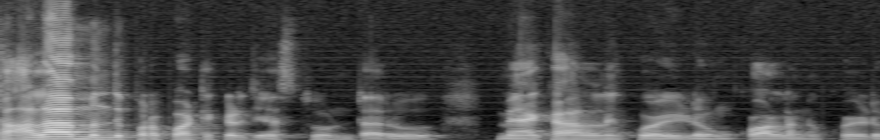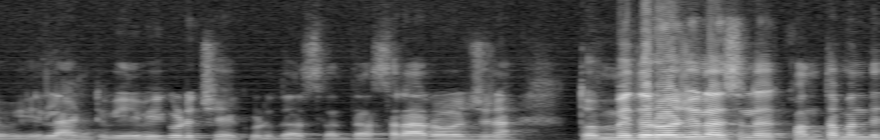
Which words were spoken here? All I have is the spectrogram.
చాలామంది పొరపాటు ఇక్కడ చేస్తూ ఉంటారు. మేకాలని కోయడం కోళ్ళను కోయడం ఇలాంటివి ఏవి కూడా చేయకూడదు అసలు. దసరా రోజున తొమ్మిది రోజులు అసలు కొంతమంది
